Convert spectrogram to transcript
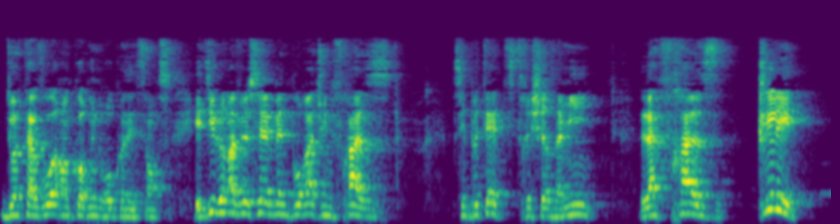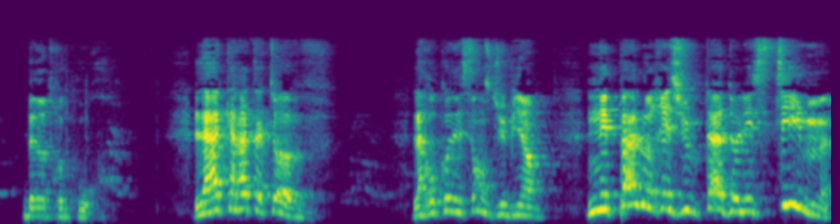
doit avoir encore une reconnaissance. Et dit le Rav Yosef Ben Porat une phrase. C'est peut-être, très chers amis, la phrase clé de notre cours. La Hakaratatov, la reconnaissance du bien, n'est pas le résultat de l'estime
